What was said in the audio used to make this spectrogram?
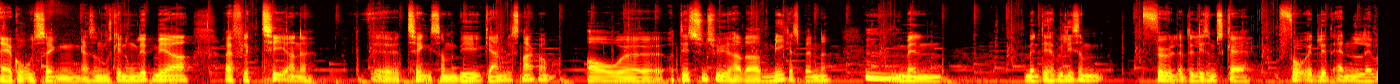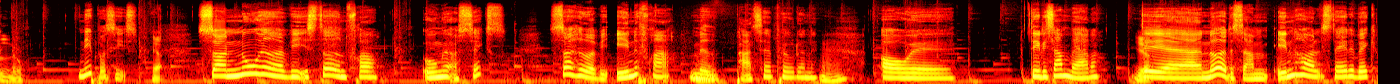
er jeg god i sengen, altså måske nogle lidt mere reflekterende øh, ting, som vi gerne vil snakke om, og, øh, og det synes vi har været mega spændende, Mm-hmm. men, men det har vi ligesom følt, at det ligesom skal få et lidt andet level nu. Lige præcis. Ja. Så nu hedder vi i stedet for Unge og Sex, så hedder vi Indefra med Mhm. parterapeuterne. Mm-hmm. Og øh, det er de samme værter. Ja. Det er noget af det samme indhold stadigvæk,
